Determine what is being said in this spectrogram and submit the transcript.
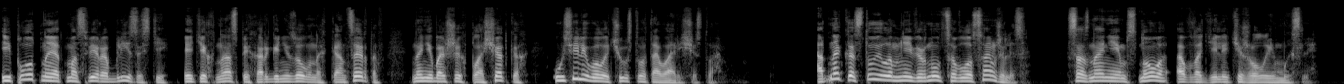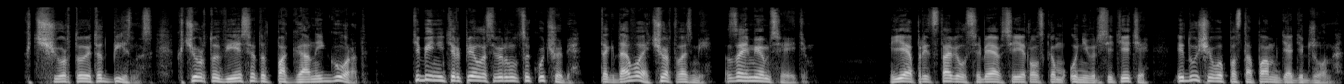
И плотная атмосфера близости этих наспех организованных концертов на небольших площадках усиливала чувство товарищества. Однако стоило мне вернуться в Лос-Анджелес, сознанием снова овладели тяжелые мысли. К черту этот бизнес, к черту весь этот поганый город. Тебе не терпелось вернуться к учебе. Так давай, черт возьми, займемся этим. Я представил себя в Сиэтлском университете, идущего по стопам дяди Джона.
